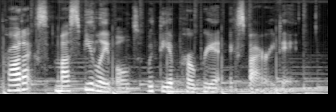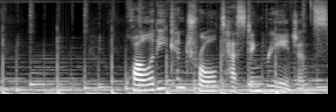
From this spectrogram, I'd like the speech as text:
Products must be labeled with the appropriate expiry date. Quality control testing reagents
